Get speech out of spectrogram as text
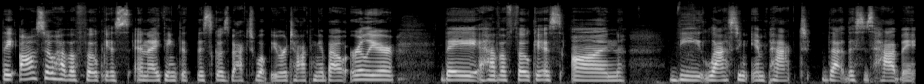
They also have a focus, and I think that this goes back to what we were talking about earlier. They have a focus on the lasting impact that this is having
